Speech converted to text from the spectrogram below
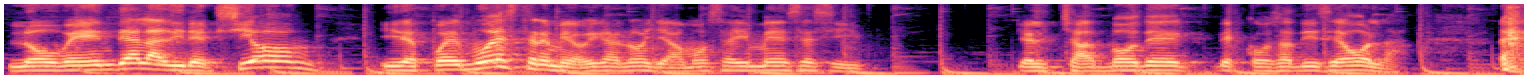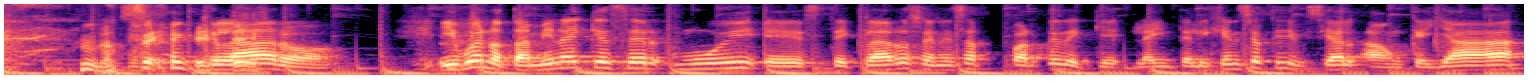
lo vende a la dirección y después muéstreme, oiga, no, llevamos seis meses y, el chatbot de, de cosas dice hola. no sé. claro. Y bueno, también hay que ser muy este, claros en esa parte de que la inteligencia artificial, aunque ya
